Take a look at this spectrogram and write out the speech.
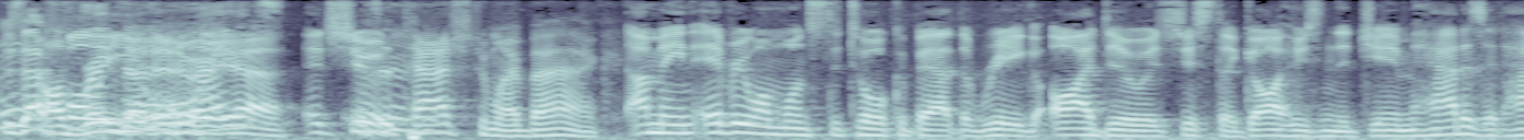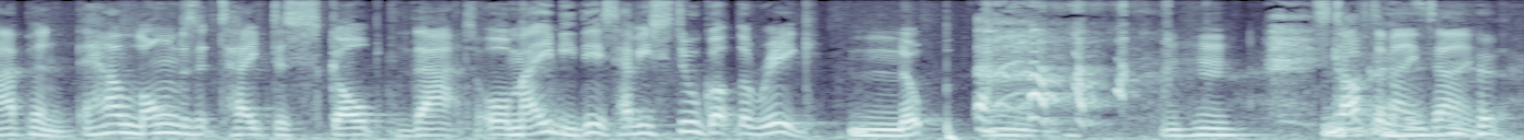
does that I'll follow bring you that in. always? Yeah, It should. It's attached to my back. I mean, everyone wants to talk about the rig. I do as just a guy who's in the gym. How does it happen? How long does it take to sculpt that? Or maybe this. Have you still got the rig? Nope. It's tough to maintain.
